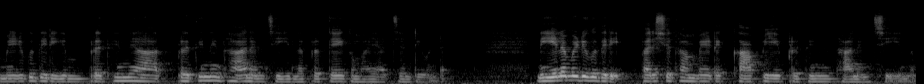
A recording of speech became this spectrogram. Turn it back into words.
മെഴുകുതിരിയും പ്രതിനിധാ പ്രതിനിധാനം ചെയ്യുന്ന പ്രത്യേകമായ അജണ്ടയുണ്ട്. നീലമെഴുകുതിരി പരിശുദ്ധ അമ്മയുടെ കാപ്പിയെ പ്രതിനിധാനം ചെയ്യുന്നു.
